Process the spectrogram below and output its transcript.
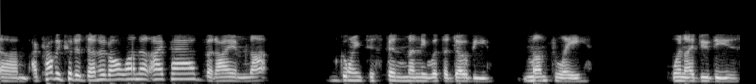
um, I probably could have done it all on an iPad, but I am not going to spend money with Adobe monthly when I do these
